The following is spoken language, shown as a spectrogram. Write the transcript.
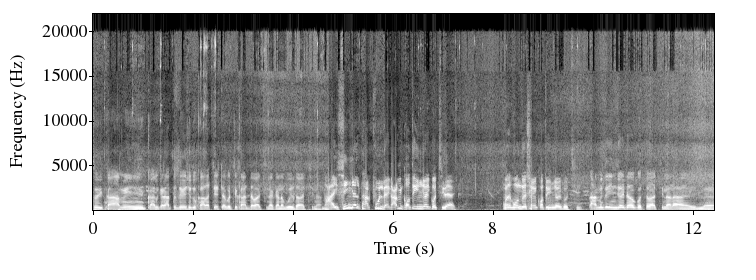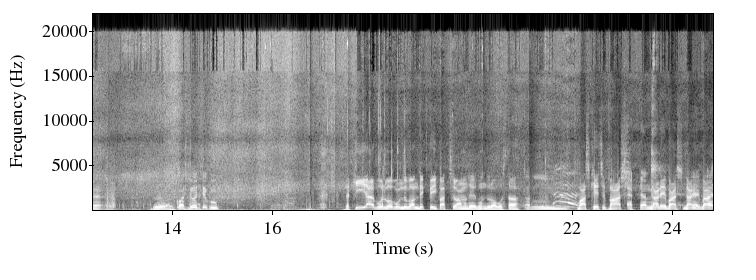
তুই কা- আমি কালকে রাত্রে থেকে শুধু কাঁদার চেষ্টা করছি কাঁদতে পারছি না কেন বুঝতে পারছি না। ভাই সিঙ্গেল থাক ফুল দেখ আমি কত এনজয় করছি দেখ। আমাদের বন্ধুদের সঙ্গে কত এনজয় করছি। আমি তো এনজয়টাও করতে পারছি না না কষ্ট হচ্ছে খুব। তা কি আর বলব বন্ধুগণ দেখতেই পাচ্ছ আমাদের বন্ধুর অবস্থা। আমি বাঁশ খেয়েছে বাঁশ। একটা গাড়ে বাঁশ গাড়ে বাঁশ।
